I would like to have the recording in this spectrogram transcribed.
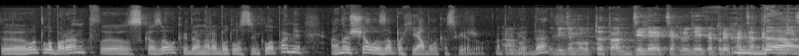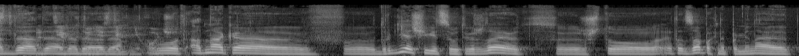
вот лаборант э, сказал, когда она работала с этими клопами, она ощущала запах яблока свежего, например, а, да? Видимо, вот это отделяет тех людей, которые хотят да, их есть, да, от да, тех, да, кто да, есть да. их не хочет. Вот, однако другие очевидцы утверждают, э, что этот запах напоминает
